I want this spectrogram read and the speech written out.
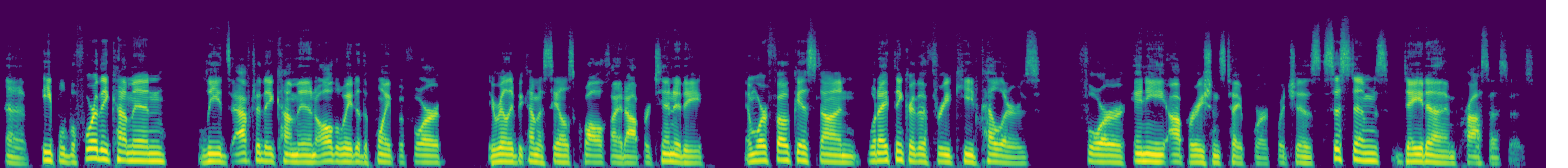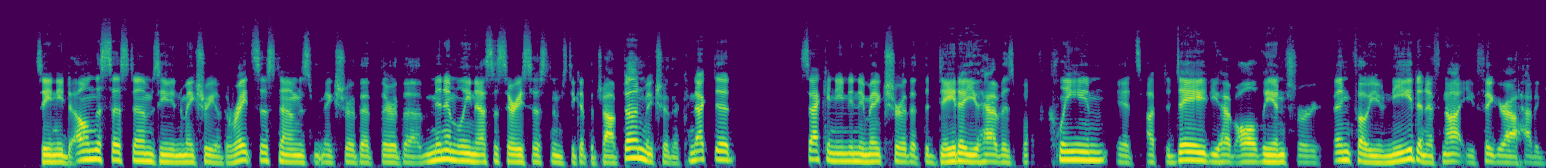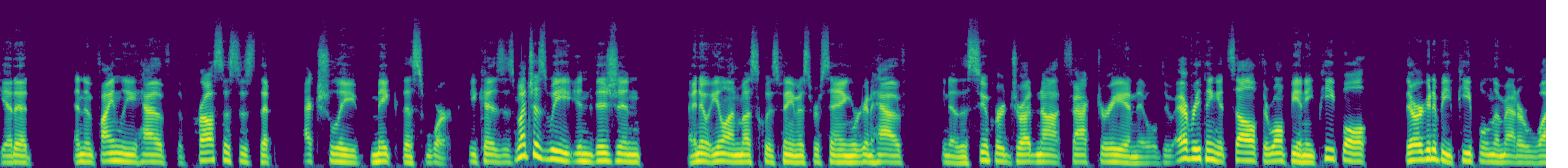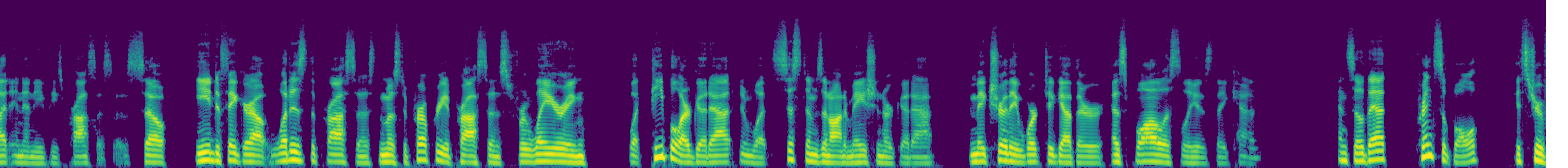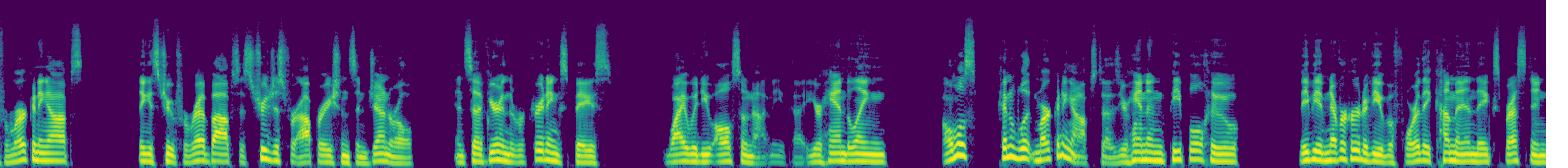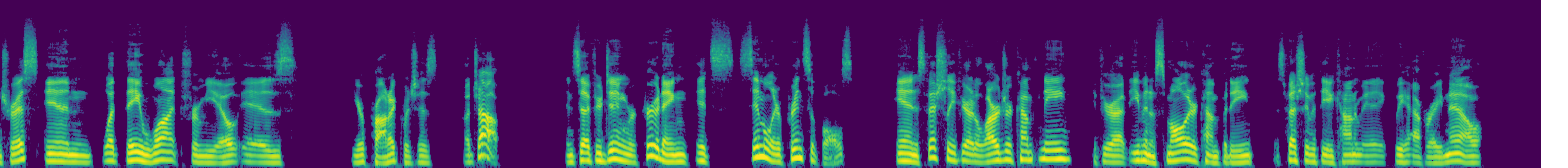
uh, people before they come in, leads after they come in, all the way to the point before they really become a sales qualified opportunity. And we're focused on what I think are the three key pillars for any operations type work, which is systems, data, and processes. So you need to own the systems. You need to make sure you have the right systems, make sure that they're the minimally necessary systems to get the job done, make sure they're connected. Second, you need to make sure that the data you have is both clean, it's up to date, you have all the info, info you need. And if not, you figure out how to get it. And then finally, you have the processes that actually make this work. Because as much as we envision, I know Elon Musk was famous for saying we're going to have, you know, the super dreadnought factory and it will do everything itself. There won't be any people. There are going to be people no matter what in any of these processes. So you need to figure out what is the process, the most appropriate process for layering what people are good at and what systems and automation are good at and make sure they work together as flawlessly as they can. And so that principle, it's true for marketing ops. I think it's true for rev ops. It's true just for operations in general. And so if you're in the recruiting space, why would you also not need that? You're handling almost kind of what marketing ops does. You're handling people who maybe have never heard of you before. They come in, they expressed interest, and what they want from you is your product, which is a job. And so if you're doing recruiting, it's similar principles. And especially if you're at a larger company, if you're at even a smaller company, especially with the economy we have right now,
